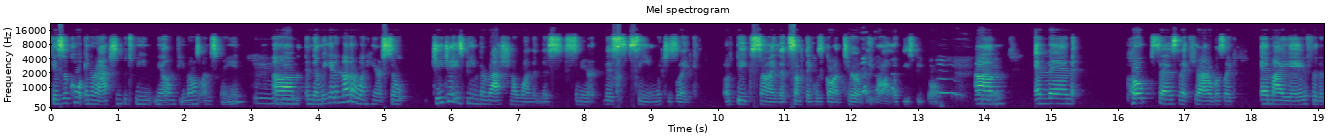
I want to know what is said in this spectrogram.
physical interactions between male and females on screen. mhm. Um, and then we get another one here. So JJ is being the rational one in this scenario, this scene, which is like a big sign that something has gone terribly wrong with these people. Um, Yeah. And then Pope says that Kiara was like MIA for the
